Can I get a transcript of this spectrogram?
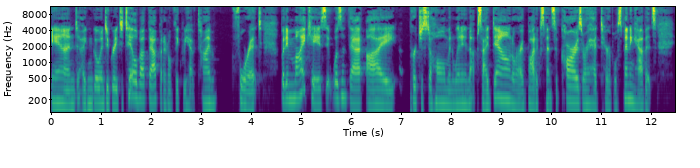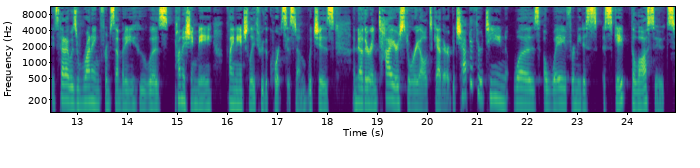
And I can go into great detail about that, but I don't think we have time for it. But in my case, it wasn't that I purchased a home and went in upside down, or I bought expensive cars, or I had terrible spending habits. It's that I was running from somebody who was punishing me financially through the court system, which is another entire story altogether. But chapter 13 was a way for me to s- escape the lawsuits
